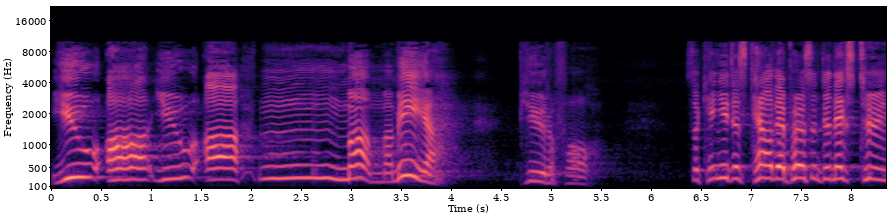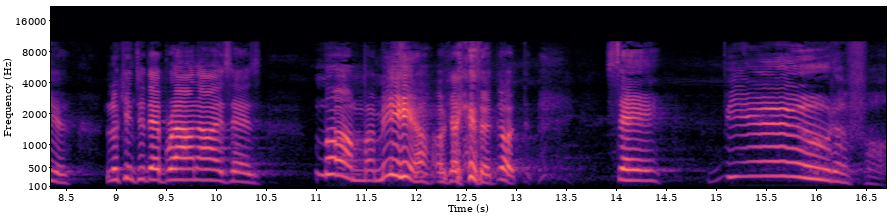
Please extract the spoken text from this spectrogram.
You are, you are, mm, mamma mia, beautiful. So can you just tell that person to next to you, look into their brown eyes and, mamma mia. Okay, say, beautiful.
